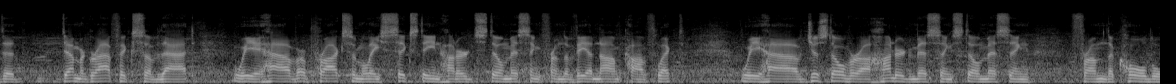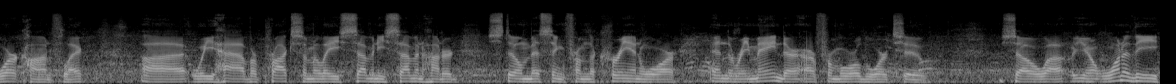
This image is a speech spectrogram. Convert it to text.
the demographics of that, we have approximately 1,600 still missing from the Vietnam conflict. We have just over 100 missing, still missing from the Cold War conflict. Uh, we have approximately 7,700 still missing from the Korean War, and the remainder are from World War II. So, uh, you know, one of the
